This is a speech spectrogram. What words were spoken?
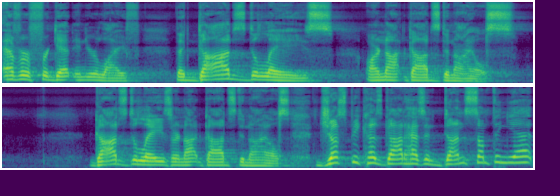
ever forget in your life that God's delays are not God's denials. God's delays are not God's denials. Just because God hasn't done something yet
